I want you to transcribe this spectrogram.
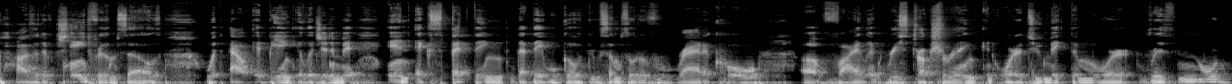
positive change for themselves without it being illegitimate and expecting that they will go through some sort of radical uh, violent restructuring in order to make them more res- more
